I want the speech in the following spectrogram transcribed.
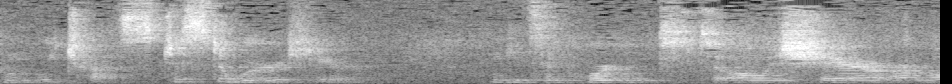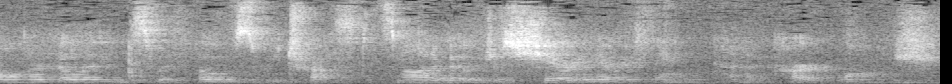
whom we trust. Just a word here. I think it's important to always share our vulnerabilities with those we trust. It's not about just sharing everything kind of carte blanche,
